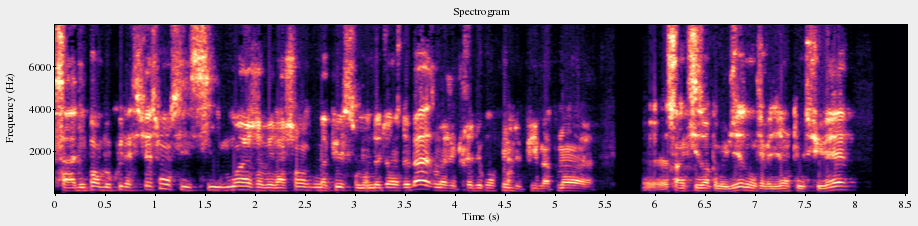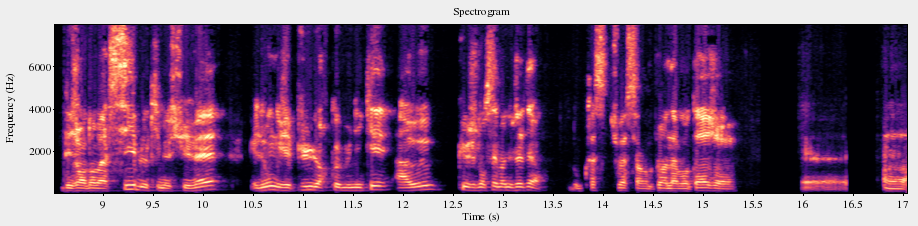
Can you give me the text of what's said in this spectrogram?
ça dépend beaucoup de la situation. Si, si moi, j'avais la chance de m'appuyer sur mon audience de base, moi, j'ai créé du contenu depuis maintenant 5-6 euh, ans, comme je disais. Donc, j'avais des gens qui me suivaient, des gens dans ma cible qui me suivaient. Et donc, j'ai pu leur communiquer à eux que je lançais ma newsletter. Donc, ça, tu vois, c'est un peu un avantage. Euh, euh,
